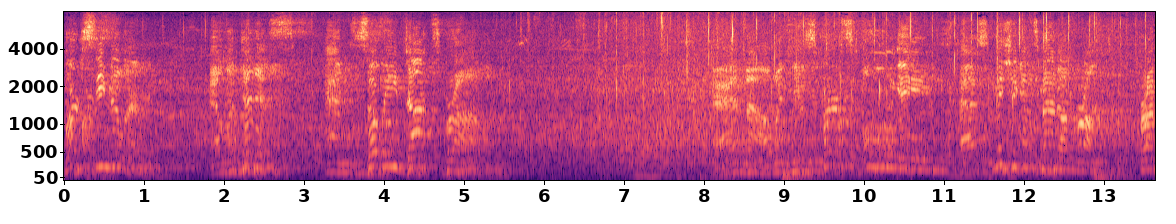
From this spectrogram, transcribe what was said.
Marcy Miller, Ella Dennis, and Zoe Dotz Brown. And now in his first home game as Michigan's man up front, from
